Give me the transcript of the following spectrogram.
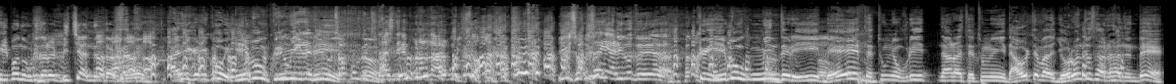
일본은 우리나라를 믿지 않는다고. 아니 그리고 일본 그리고 얘네들이 국민들이 정권 교체 다시 걸 알고 있어. 이게 정상이 아니거든. 그 일본 국민들이 매 대통령 우리나라 대통령이 나올 때마다 여론조사를 하는데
